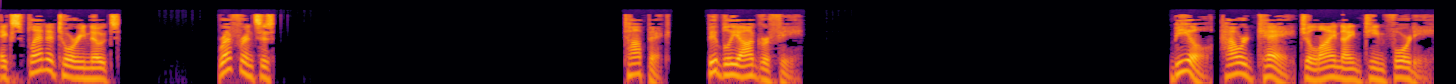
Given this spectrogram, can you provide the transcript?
Explanatory notes References Topic Bibliography Beale, Howard K. July 1940.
